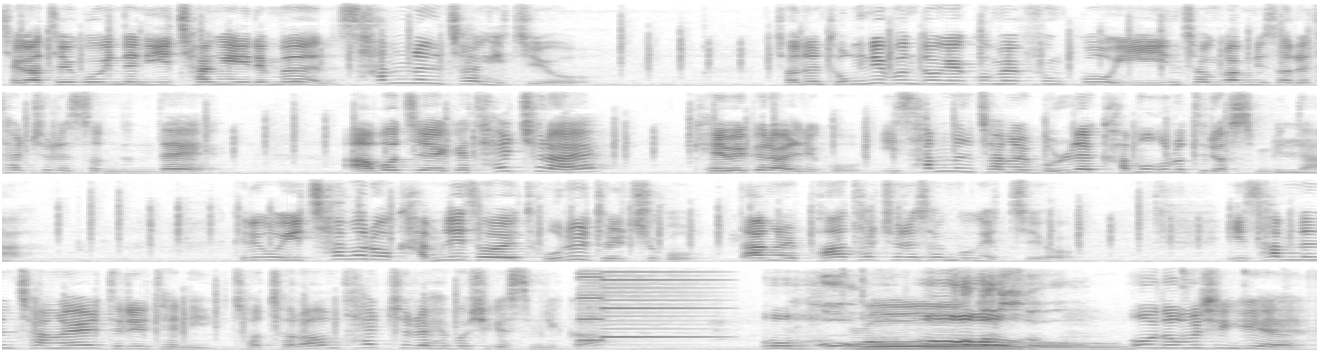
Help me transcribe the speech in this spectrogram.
제가 들고 있는 이 창의 이름은 삼릉창이지요. 저는 독립운동의 꿈을 품고 이 인천 감리서를 탈출했었는데 아버지에게 탈출할 계획을 알리고 이 삼릉창을 몰래 감옥으로 들였습니다. 그리고 이 창으로 감리서의 돌을 들추고 땅을 파 탈출에 성공했지요. 이 삼릉창을 드릴 테니 저처럼 탈출을 해보시겠습니까? 오. 오, 얻었어. 어 너무 신기해.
